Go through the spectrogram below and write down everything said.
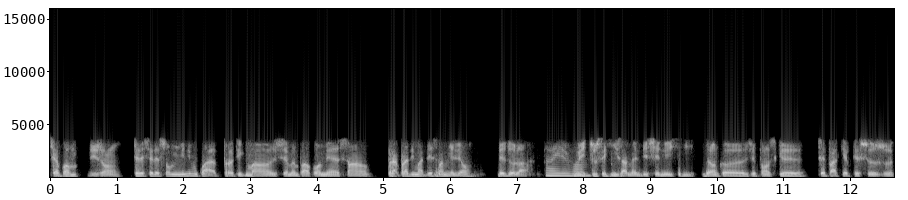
c'est comme, disons, c'est, des sommes minimes, quoi. Pratiquement, je ne sais même pas combien, 100, pratiquement 200 millions de dollars. Oui, tout ce qu'ils amènent de chez nous ici. Donc, euh, je pense que c'est pas quelque chose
